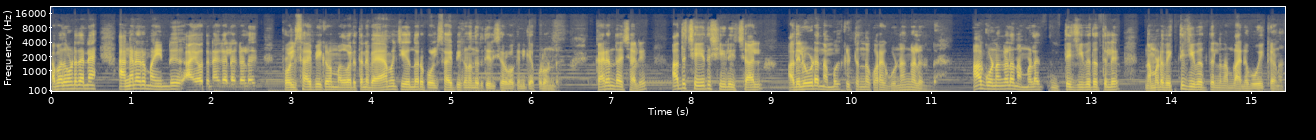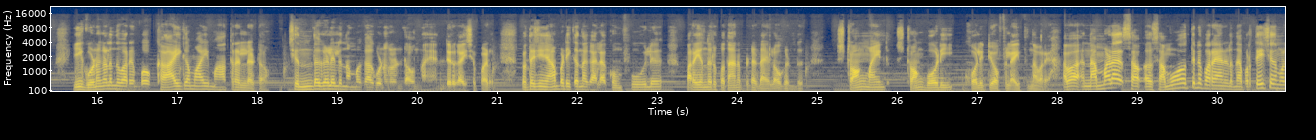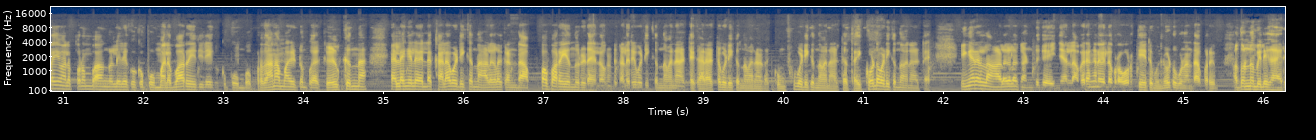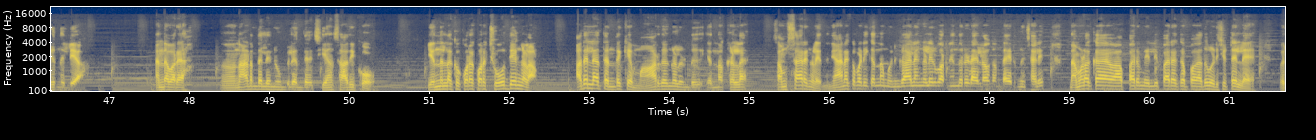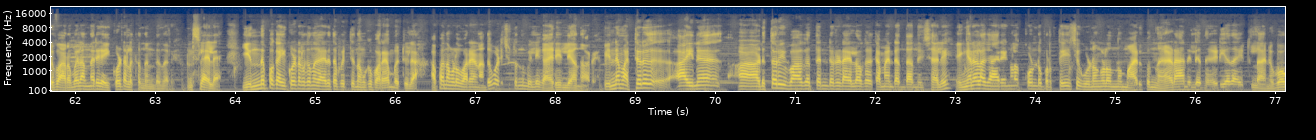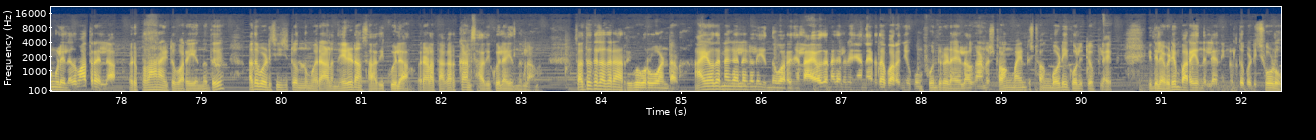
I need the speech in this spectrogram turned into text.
അപ്പോൾ അതുകൊണ്ട് തന്നെ അങ്ങനെ ഒരു മൈൻഡ് ആയോധന കലകൾ പ്രോത്സാഹിപ്പിക്കണം അതുപോലെ തന്നെ വ്യായാമം ചെയ്യുന്നവരെ പ്രോത്സാഹിപ്പിക്കണം എന്നൊരു തിരിച്ചറിവൊക്കെ എനിക്ക് എപ്പോഴും ഉണ്ട്. കാര്യം എന്താ വെച്ചാൽ അത് ചെയ്ത് ശീലിച്ചാൽ അതിലൂടെ നമുക്ക് കിട്ടുന്ന കുറേ ഗുണങ്ങളുണ്ട്. ആ ഗുണങ്ങൾ നമ്മളെ നിത്യജീവിതത്തിൽ നമ്മുടെ വ്യക്തി ജീവിതത്തിൽ നമ്മൾ അനുഭവിക്കുകയാണ് ഈ ഗുണങ്ങളെന്ന് പറയുമ്പോൾ കായികമായി മാത്രമല്ല കേട്ടോ ചിന്തകളിൽ നമുക്ക് ആ ഗുണങ്ങൾ ഉണ്ടാവുന്ന എന്റെ ഒരു കാഴ്ചപ്പാട്. പ്രത്യേകിച്ച് ഞാൻ പഠിക്കുന്ന കല കുംഫുവിൽ പറയുന്നൊരു പ്രധാനപ്പെട്ട ഡയലോഗ് ഉണ്ട്. Strong mind strong body quality of life എന്ന് പറയാം. അപ്പോൾ നമ്മുടെ സമൂഹത്തിന് പറയാനിടുന്ന പ്രത്യേകിച്ച് നമ്മൾ ഈ മലപ്പുറം ഭാഗങ്ങളിലേക്കൊക്കെ പോകും മലബാർ ഏരിയയിലേക്കൊക്കെ പോകുമ്പോൾ പ്രധാനമായിട്ടും കേൾക്കുന്ന അല്ലെങ്കിൽ വല്ല കല പഠിക്കുന്ന ആളുകളെ കണ്ട അപ്പം പറയുന്ന ഒരു ഡയലോഗ് ഉണ്ട്. കളരി പഠിക്കുന്നവനാട്ടെ കരാട്ട പഠിക്കുന്നവനാട്ടെ കുംഫു പഠിക്കുന്നവനാട്ടെ തൈക്കോണ്ട പഠിക്കുന്നവനാട്ടെ ഇങ്ങനെയുള്ള ആളുകളെ കണ്ടു കഴിഞ്ഞാൽ അവരങ്ങനെ വല്ല പ്രവൃത്തിയായിട്ട് മുന്നോട്ട് പോകണ്ട പറയും. അതൊന്നും വലിയ കാര്യമൊന്നുമില്ല. എന്താ പറയുക നാടൻ തല്ലിന് മുമ്പിൽ എന്തെങ്കിലും ചെയ്യാൻ സാധിക്കുമോ എന്നുള്ളൊക്കെ കുറേ കുറേ ചോദ്യങ്ങളാണ്. അതല്ലാത്ത എന്തൊക്കെ മാർഗങ്ങളുണ്ട് എന്നൊക്കെയുള്ള സംസാരങ്ങളായിരുന്നു ഞാനൊക്കെ പഠിക്കുന്ന മുൻകാലങ്ങളിൽ പറഞ്ഞിരുന്നൊരു ഡയലോഗ് എന്തായിരുന്നു വെച്ചാൽ നമ്മളൊക്കെ വാപ്പാരും വെല്ലിപ്പാരൊക്കെ ഇപ്പോൾ അത് പഠിച്ചിട്ടല്ലേ? ഒരു പറമ്പിൽ അന്നേരം കൈക്കോട്ട് ഇളക്കുന്നുണ്ടെന്ന് പറയും മനസ്സിലായില്ലേ? ഇന്നിപ്പോൾ കൈക്കോട്ട് ഇളക്കുന്ന കാര്യത്തെ പറ്റി നമുക്ക് പറയാൻ പറ്റില്ല അപ്പം നമ്മൾ പറയണം അത് പഠിച്ചിട്ടൊന്നും വലിയ കാര്യമില്ല എന്ന് പറയും. പിന്നെ മറ്റൊരു അതിന് അടുത്തൊരു വിഭാഗത്തിന്റെ ഒരു ഡയലോഗ് കമന്റ് എന്താണെന്ന് വെച്ചാൽ ഇങ്ങനെയുള്ള കാര്യങ്ങളെ കൊണ്ട് പ്രത്യേകിച്ച് ഗുണങ്ങളൊന്നും ആർക്കും നേടാനില്ല നേടിയതായിട്ടുള്ള അനുഭവങ്ങളില്ല. അത് മാത്രമല്ല ഒരു പ്രധാനമായിട്ട് പറയുന്നത് അത് പഠിച്ചിട്ടൊന്നും ഒരാൾ നേരിടാൻ സാധിക്കില്ല ഒരാളെ തകർക്കാൻ സാധിക്കില്ല എന്നുള്ളതാണ്. സത്യത്തിൽ അതൊരു അറിവ് കുറവുകൊണ്ടാണ്. ആയോധന കലകൾ എന്ന് പറഞ്ഞാൽ ആയോധന കലകൾ ഞാൻ നേരത്തെ പറഞ്ഞു കുംഫുവിന്റെ ഒരു ഡയലോഗാണ് strong mind strong body quality of life ഇതിലെവിടെയും പറയുന്നില്ല നിങ്ങളത് പഠിച്ചോളൂ.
